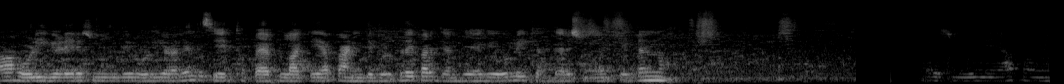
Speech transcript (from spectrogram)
ਆ ਹੋਲੀ ਵੇਲੇ ਰਸ਼ਮੀਨ ਦੇ ਹੋਲੀ ਵਾਲਾ ਕਹਿੰਦੇ ਸੀ ਇੱਥੋਂ ਪੈਪ ਲਾ ਕੇ ਆ ਪਾਣੀ ਦੇ ਬੁਲਬੁਲੇ ਭਰ ਜਾਂਦੇ ਹੈਗੇ ਉਹ ਲਈ ਕਰਦਾ ਰਸ਼ਮੀਨ ਖੇਡਣ ਨੂੰ ਰਸ਼ਮੀਨ ਨੇ ਆ ਪਾਉਣੇ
